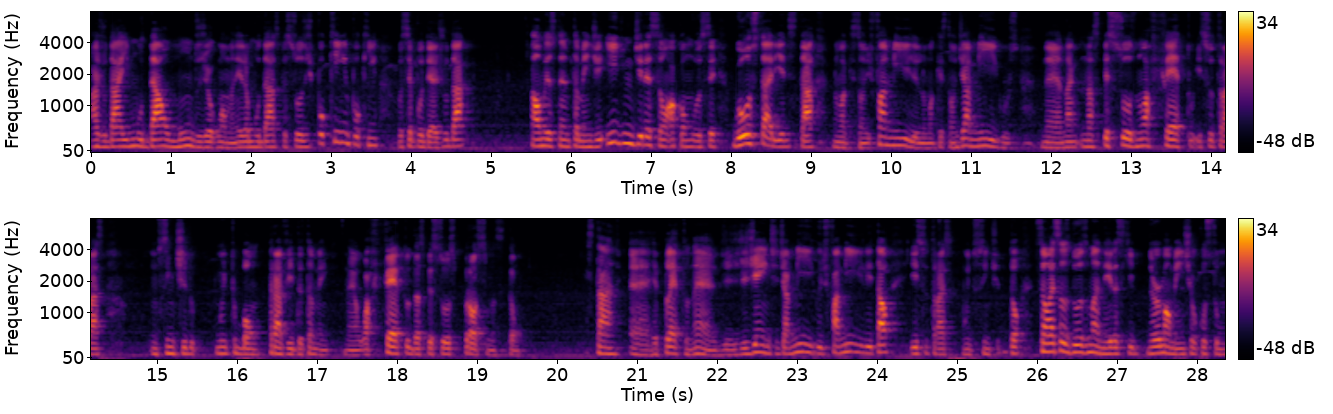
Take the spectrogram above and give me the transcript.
ajudar e mudar o mundo de alguma maneira, mudar as pessoas de pouquinho em pouquinho, você poder ajudar ao mesmo tempo também de ir em direção a como você gostaria de estar numa questão de família, numa questão de amigos, né, na, nas pessoas, no afeto. Isso traz um sentido muito bom para a vida também, né? O afeto das pessoas próximas. Então, está é, repleto, né, de, de, gente, de amigo, de família e tal. Isso traz muito sentido. Então, são essas duas maneiras que normalmente eu costumo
